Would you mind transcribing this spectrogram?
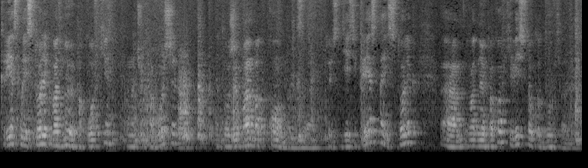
кресло и столик в одной упаковке. Она чуть побольше. Это уже бамба комбо называют. То есть здесь и кресло, и столик э, в одной упаковке весит около 2 килограмм.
